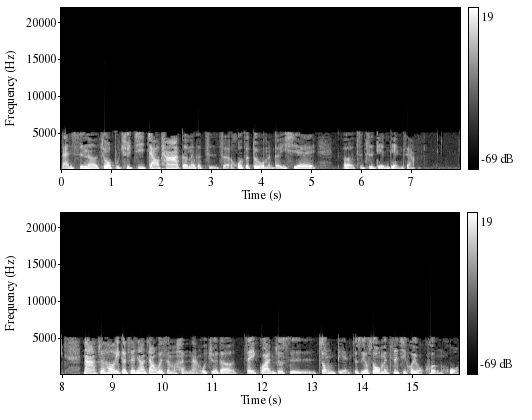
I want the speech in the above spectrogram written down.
但是呢，就不去计较他的那个指责或者对我们的一些呃指指点点这样。那最后一个正向这样为什么很难？我觉得这一关就是重点，就是有时候我们自己会有困惑。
